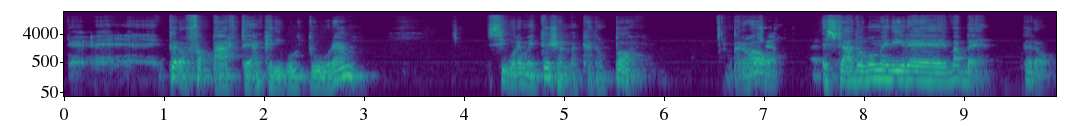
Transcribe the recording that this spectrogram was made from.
eh, però fa parte anche di cultura, sicuramente ci è mancato un po'. Però certo. è stato come dire, vabbè, però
